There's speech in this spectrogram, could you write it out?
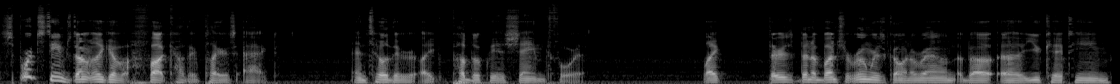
Sports teams don't really give a fuck how their players act until they're like publicly ashamed for it. Like there's been a bunch of rumors going around about a UK team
